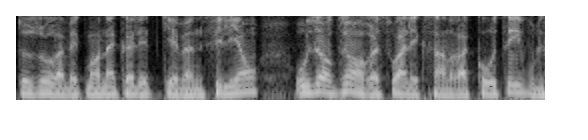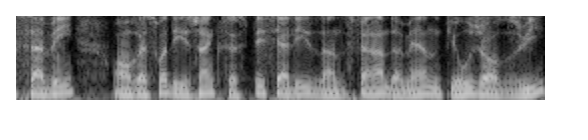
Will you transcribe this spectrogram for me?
toujours avec mon acolyte Kevin Filion. Aujourd'hui, on reçoit Alexandra Côté. Vous le savez, on reçoit des gens qui se spécialisent dans différents domaines. Puis aujourd'hui,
